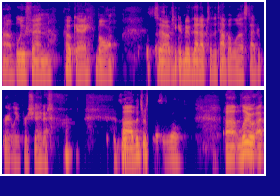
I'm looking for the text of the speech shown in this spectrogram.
uh, bluefin poke bowl. So good. if you could move that up to the top of the list, I'd greatly appreciate it. uh, of interest to us as well. Uh, Lou, I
